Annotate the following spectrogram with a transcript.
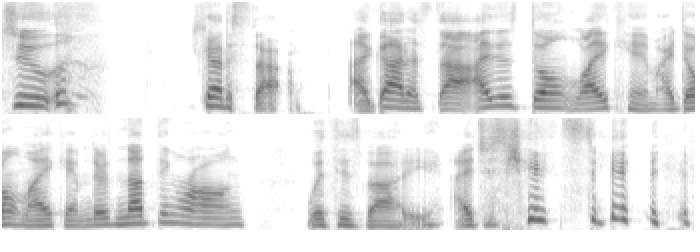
to. You gotta stop. I gotta stop. I just don't like him. I don't like him. There's nothing wrong with his body. I just can't stand it.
